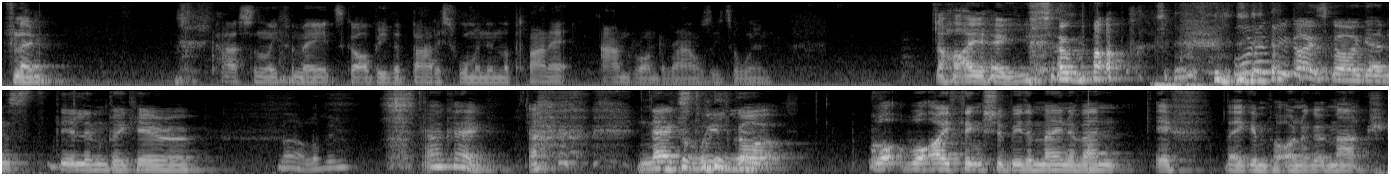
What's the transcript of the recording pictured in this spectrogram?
Flame. Personally, for me, it's got to be the baddest woman in the planet and Ronda Rousey to win. I hate you so much. what have you guys got against the Olympic hero? No, I love him. Okay. Next, we've got what what I think should be the main event if they can put on a good match.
